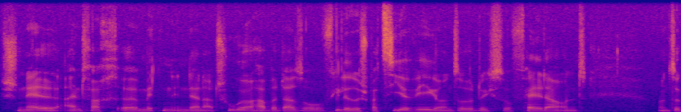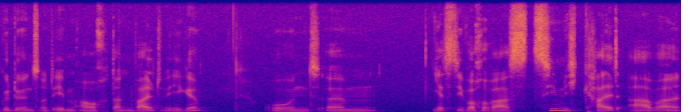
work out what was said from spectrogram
schnell einfach äh, mitten in der Natur, habe da so viele so Spazierwege und so durch so Felder und, und so Gedöns und eben auch dann Waldwege. Und ähm, jetzt die Woche war es ziemlich kalt, aber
